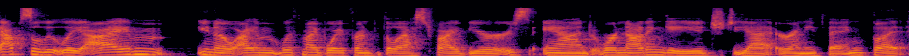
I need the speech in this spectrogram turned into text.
Absolutely. I'm, you know, I'm with my boyfriend for the last 5 years and we're not engaged yet or anything, but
